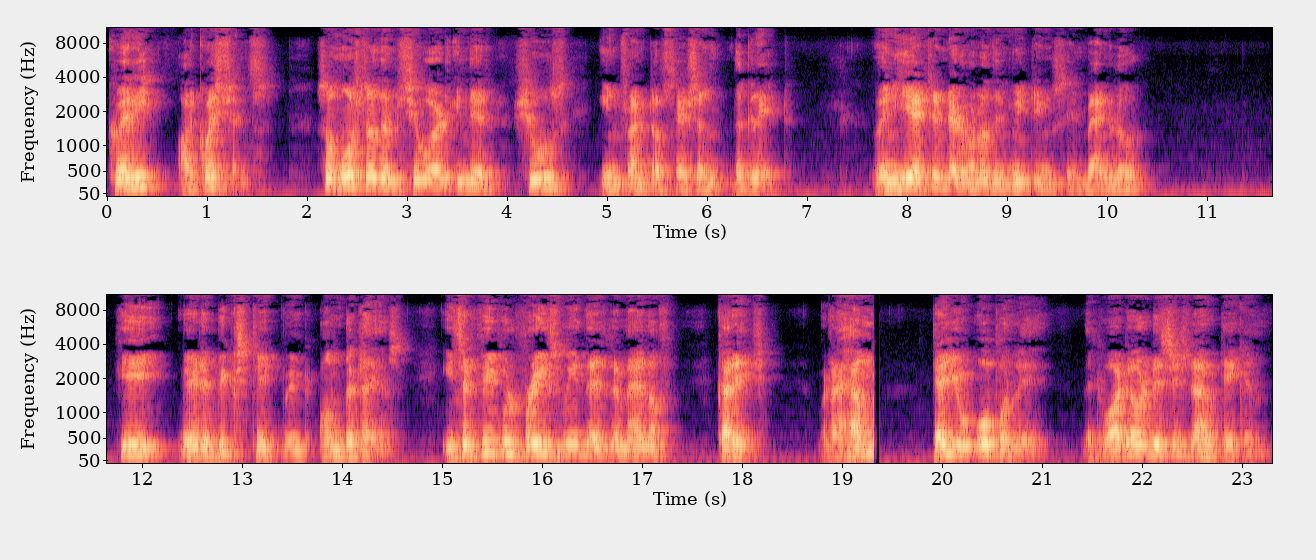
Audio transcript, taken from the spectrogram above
query or questions. So most of them shivered in their shoes in front of Seshan the Great. When he attended one of the meetings in Bangalore, he made a big statement on the dais. He said, People praise me as a man of courage, but I humbly tell you openly that whatever decision I have taken,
